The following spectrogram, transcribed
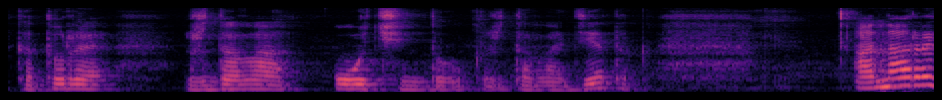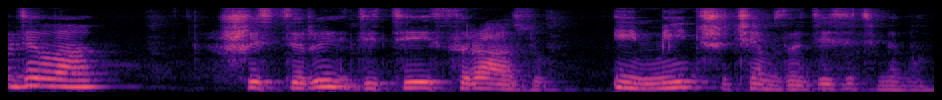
которая ждала, очень долго ждала деток, она родила шестерых детей сразу и меньше, чем за 10 минут.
